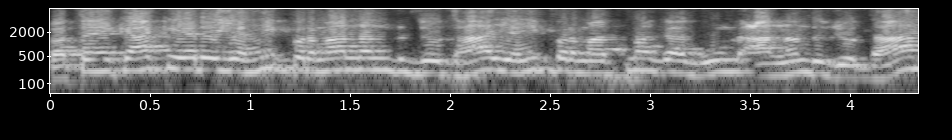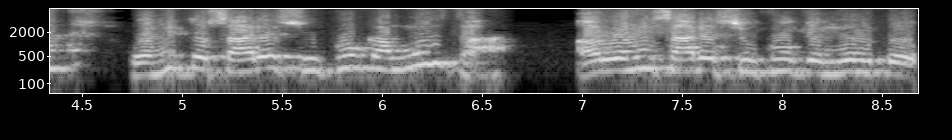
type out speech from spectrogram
कहते हैं क्या कि अरे यही परमानंद जो था, यही परमात्मा का गुण आनंद जो था, वही तो सारे सुखों का मूल था। और वही सारे सुखों के मूल को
